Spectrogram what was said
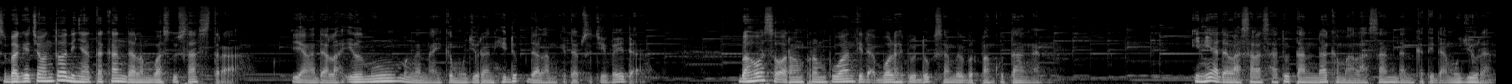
Sebagai contoh dinyatakan dalam wastu sastra, yang adalah ilmu mengenai kemujuran hidup dalam kitab suci Veda, bahwa seorang perempuan tidak boleh duduk sambil berpangku tangan. Ini adalah salah satu tanda kemalasan dan ketidakmujuran.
